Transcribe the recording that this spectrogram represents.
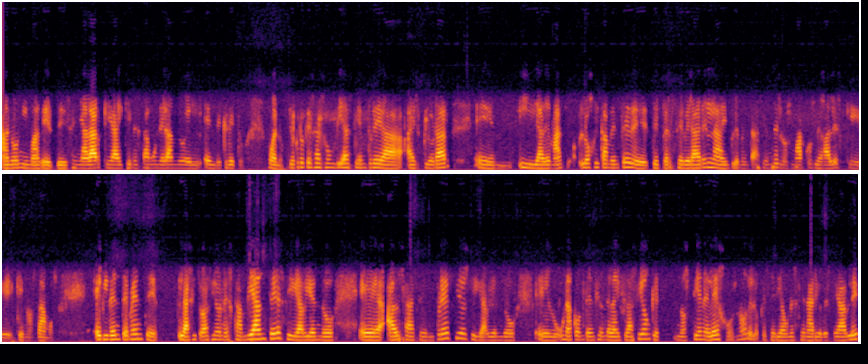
anónima de, señalar que hay quien está vulnerando el, el, decreto. Bueno, yo creo que esas son vías siempre a, explorar eh, y además, lógicamente, de, perseverar en la implementación de los marcos legales que, nos damos. Evidentemente, la situación es cambiante, sigue habiendo eh, alzas en precios, sigue habiendo eh, una contención de la inflación que nos tiene lejos de lo que sería un escenario deseable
